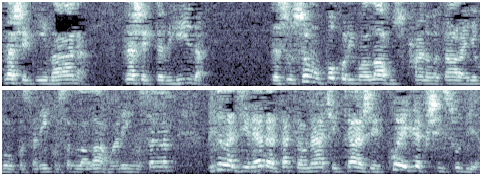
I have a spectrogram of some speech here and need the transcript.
našeg imana, našeg tevhida, da se u svemu pokorimo Allahu subhanahu wa ta'ala i njegovom poslaniku sallallahu alaihi wa sallam, prilazi na jedan takav način, kaže ko je ljepši sudija?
